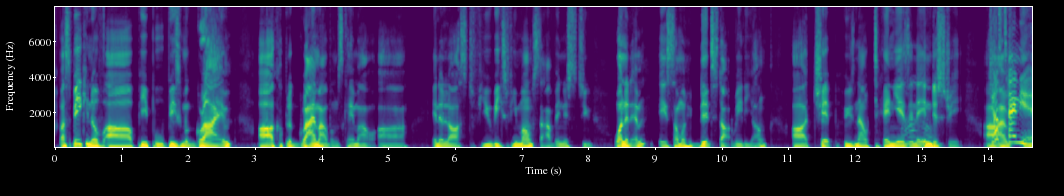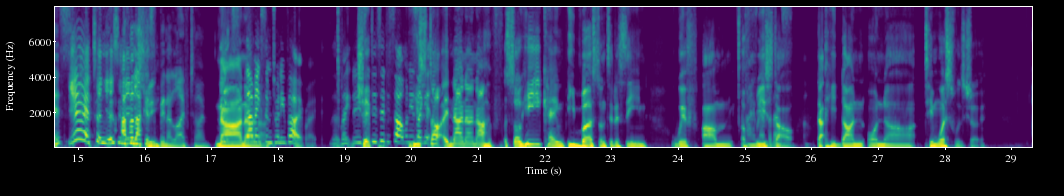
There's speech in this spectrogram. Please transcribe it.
But speaking of uh people, speaking of grime, uh, a couple of grime albums came out uh in the last few weeks, few months that I've been listening to. One of them is someone who did start really young, uh Chip, who's now 10 years in the industry. Uh, Just ten years. Yeah, 10 years in I the feel like industry. it's been a lifetime. nah, nah, that makes nah. him 25, right? Like, did, Chip, did, he start when he's he like? started no no no so he came he burst onto the scene with um a I remember freestyle that he done on uh tim westwood's show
